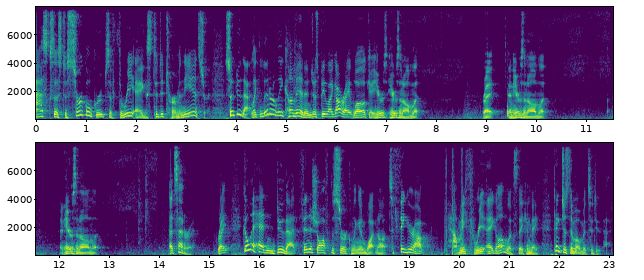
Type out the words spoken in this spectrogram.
asks us to circle groups of three eggs to determine the answer. So do that. Like literally come in and just be like, all right, well, okay, here's, here's an omelet, right? And here's an omelet, and here's an omelet, etc. Right? Go ahead and do that. Finish off the circling and whatnot to figure out how many three egg omelets they can make. Take just a moment to do that.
